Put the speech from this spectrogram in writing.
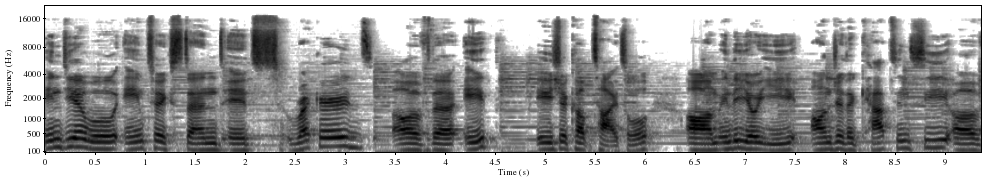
India will aim to extend its record of the eighth Asia Cup title um, in the UAE under the captaincy of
